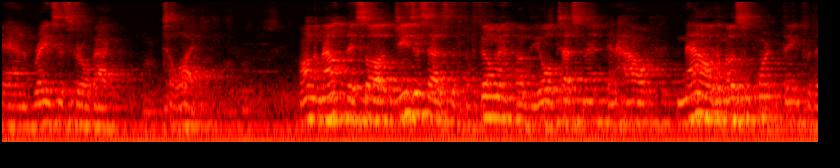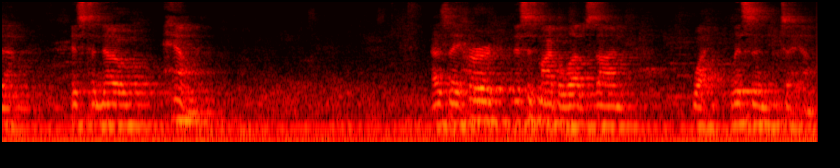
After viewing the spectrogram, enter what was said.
and raise this girl back to life. On the mountain, they saw Jesus as the fulfillment of the Old Testament and how now the most important thing for them is to know Him. As they heard, This is my beloved Son, what? Listen to Him.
